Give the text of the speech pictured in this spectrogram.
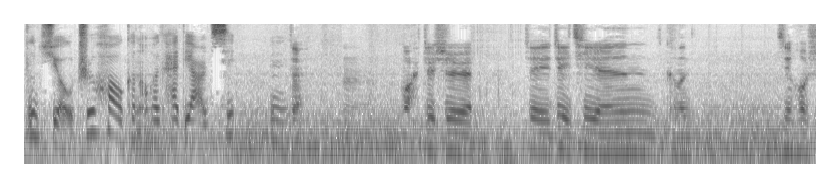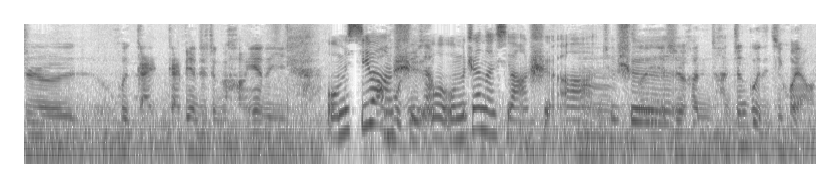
不久之后可能会开第二期。嗯，对，嗯，哇，这是这这一期人可能今后是会改改变这整个行业的一。我们希望是，我我们真的希望是啊，就是所以也是很很珍贵的机会啊。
